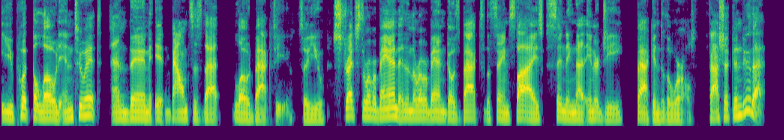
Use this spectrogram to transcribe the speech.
you put the load into it and then it bounces that load back to you. So you stretch the rubber band and then the rubber band goes back to the same size, sending that energy back into the world. Fascia can do that.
